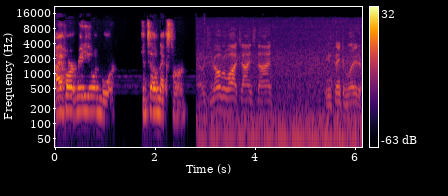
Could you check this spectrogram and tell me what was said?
iHeartRadio, and more. Until next time. That was your Overwatch, Einstein. You can thank him later.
